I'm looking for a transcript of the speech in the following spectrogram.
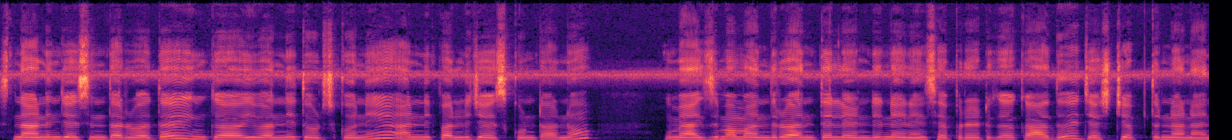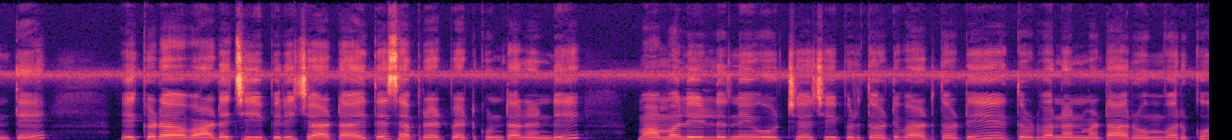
స్నానం చేసిన తర్వాత ఇంకా ఇవన్నీ తుడుచుకొని అన్ని పనులు చేసుకుంటాను. మ్యాక్సిమం అందరూ అంతేలేండి నేనేం సెపరేట్గా కాదు జస్ట్ చెప్తున్నాను అంతే. ఇక్కడ వాడే చీపిరి చాట అయితే సెపరేట్ పెట్టుకుంటానండి. మామూలు ఇల్లుని ఊడ్చే చీపిరితోటి వాటితోటి తుడవను అనమాట ఆ రూమ్ వరకు.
